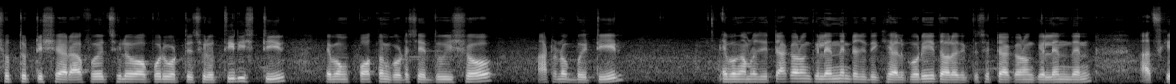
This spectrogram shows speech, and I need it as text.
সত্তরটি শেয়ার আপ হয়েছিল অপরিবর্তিত ছিল তিরিশটির এবং পতন ঘটেছে দুইশো আটানব্বইটির। এবং আমরা যদি টাকার অঙ্কের লেনদেনটা যদি খেয়াল করি, তাহলে দেখতেছি টাকার অঙ্কের লেনদেন আজকে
